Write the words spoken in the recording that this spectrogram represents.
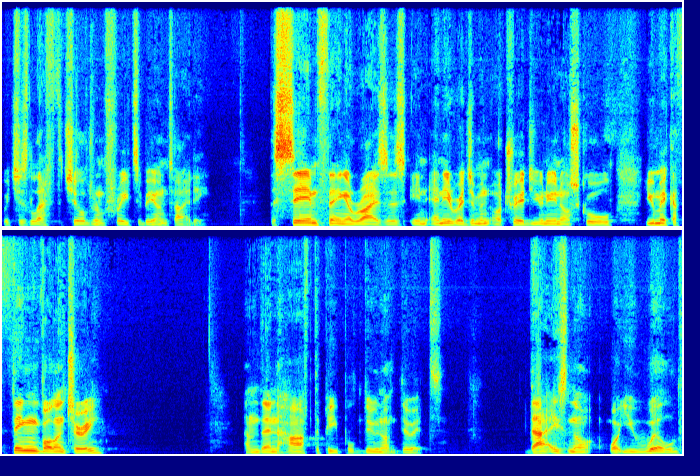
which has left the children free to be untidy. The same thing arises in any regiment or trade union or school. You make a thing voluntary, and then half the people do not do it. That is not what you willed,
